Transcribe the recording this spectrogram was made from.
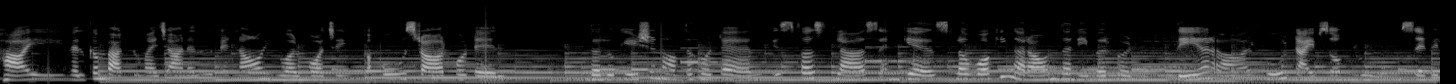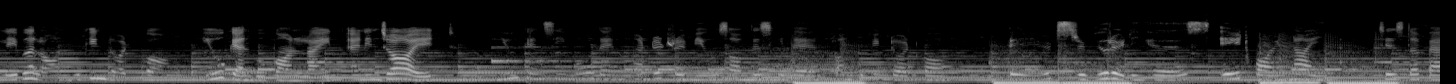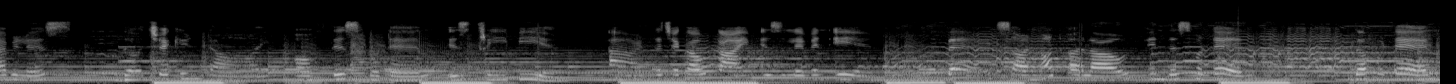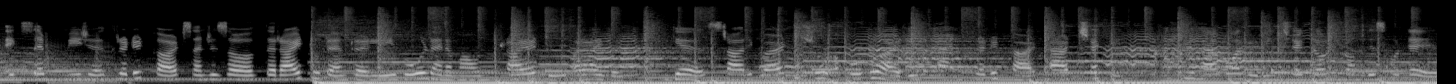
Hi, welcome back to my channel and now you are watching a 4-star hotel. The location of the hotel is first class and guests love walking around the neighborhood. There are 4 types of rooms available on booking.com. You can book online and enjoy it. You can see more than 100 reviews of this hotel on booking.com. Its review rating is 8.9 which is the fabulous the check-in time of this hotel is 3 p.m. and the checkout time is 11 a.m. Pets are not allowed in this hotel. The hotel accepts major credit cards and reserves the right to temporarily hold an amount prior to arrival. Guests are required to show a photo ID and credit card at check-in. If you have already checked out from this hotel,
